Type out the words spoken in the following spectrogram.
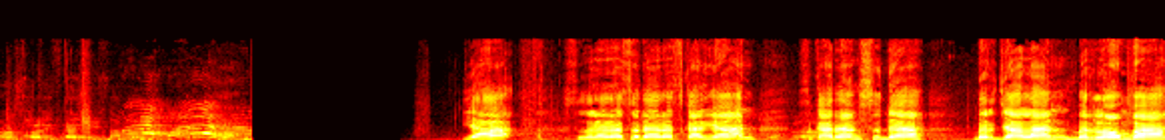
Kualifikasi. Ya, saudara-saudara sekalian, sekarang sudah berjalan berlomba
